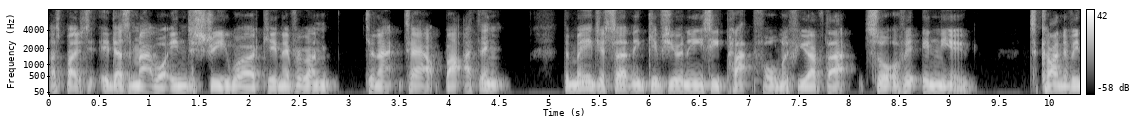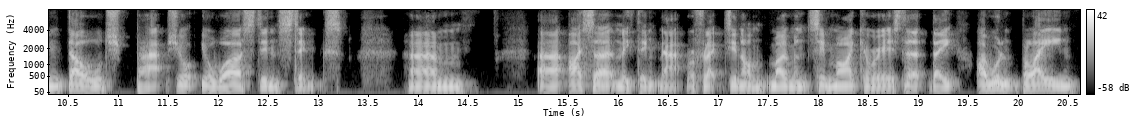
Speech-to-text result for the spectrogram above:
I suppose it doesn't matter what industry you work in, everyone can act out. But I think the media certainly gives you an easy platform if you have that sort of in you to kind of indulge perhaps your, your worst instincts Um, uh, I certainly think that reflecting on moments in my career is that they, I wouldn't blame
